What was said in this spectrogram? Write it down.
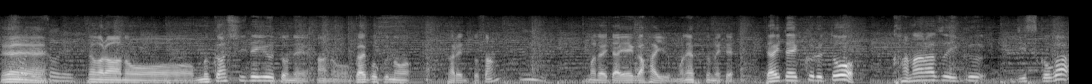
ですそうです。だから、あのー昔で言うとねあの外国のタレントさん、まあ、大体映画俳優もね含めて大体来ると必ず行くディスコが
